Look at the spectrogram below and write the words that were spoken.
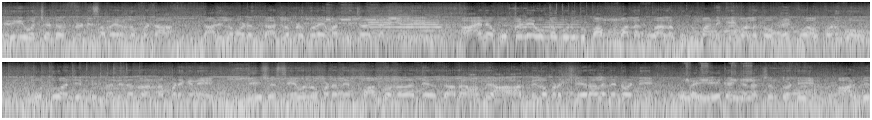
తిరిగి వచ్చేటటువంటి సమయం లోపల దాడి లోపల దాడి లోపల గురై మరణించడం జరిగింది ఆయన ఒకటే ఒక కొడుకు పాపం వాళ్ళకు వాళ్ళ కుటుంబానికి వాళ్ళకు ఒకే కొడుకు వద్దు అని చెప్పి తల్లిదండ్రులు అన్నప్పటికీ దేశ సేవ లోపల నేను పాల్గొనాలని ఆర్మీ ఆర్మీ లోపల చేరాలనేటువంటి ఒక ఏకైక లక్ష్యంతో ఆర్మీ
